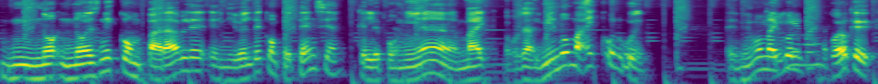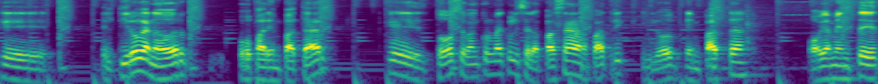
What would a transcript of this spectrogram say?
no, no es ni comparable el nivel de competencia que le ponía Mike. O sea, el mismo Michael, güey. El mismo Michael. me acuerdo que, que, el tiro ganador o para empatar, que todos se van con Michael y se la pasa a Patrick y luego empata. Obviamente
